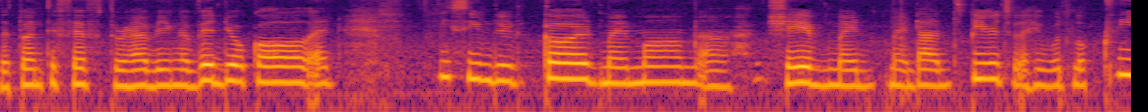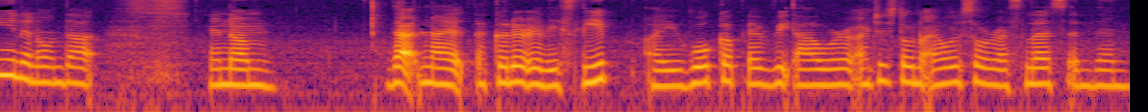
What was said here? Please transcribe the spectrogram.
the 25th. We're having a video call and he seemed really good. My mom uh, shaved my my dad's beard so that he would look clean and all that. And um, that night I couldn't really sleep. I woke up every hour. I just don't know. I was so restless. And then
